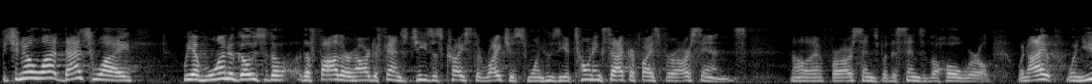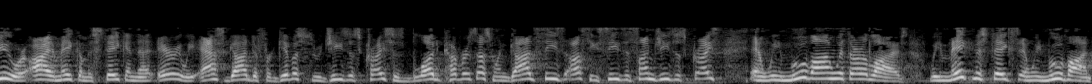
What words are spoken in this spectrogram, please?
But you know what? That's why we have one who goes to the, the Father in our defense, Jesus Christ, the righteous one, who's the atoning sacrifice for our sins not for our sins, but the sins of the whole world. When I, when you or I make a mistake in that area, we ask God to forgive us through Jesus Christ. His blood covers us. When God sees us, He sees His Son, Jesus Christ, and we move on with our lives. We make mistakes and we move on.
